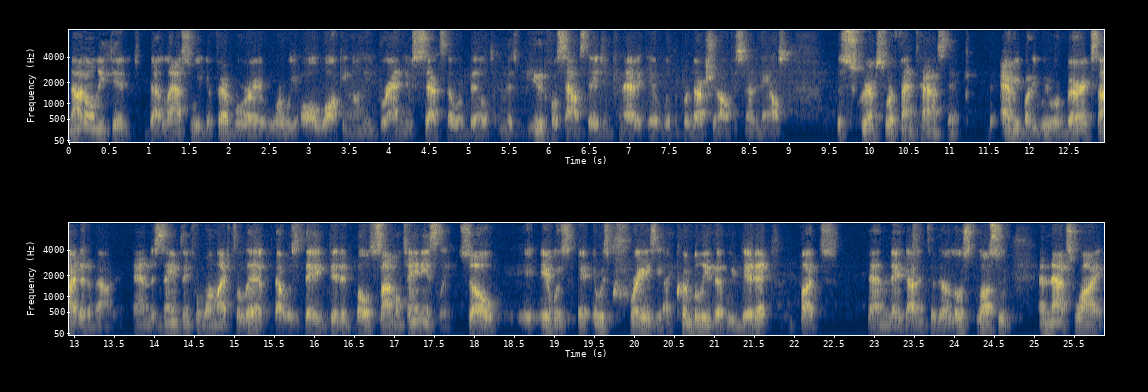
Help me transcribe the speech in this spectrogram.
not only did that last week of February, were we all walking on these brand new sets that were built in this beautiful soundstage in Connecticut with the production office and everything else, the scripts were fantastic. Everybody, we were very excited about it. And the same thing for One Life to Live. That was they did it both simultaneously. So it, it was it, it was crazy. I couldn't believe that we did it, but then they got into their lawsuit, and that's why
